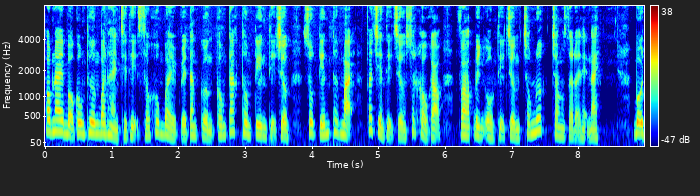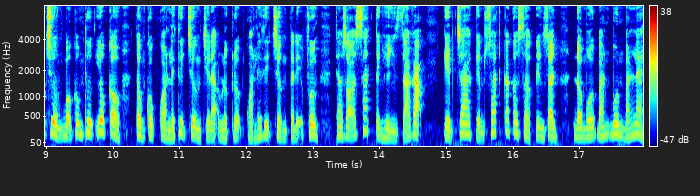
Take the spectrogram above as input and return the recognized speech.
Hôm nay, Bộ Công Thương ban hành chỉ thị số 07 về tăng cường công tác thông tin thị trường, xúc tiến thương mại, phát triển thị trường xuất khẩu gạo và bình ổn thị trường trong nước trong giai đoạn hiện nay. Bộ trưởng Bộ Công Thương yêu cầu Tổng cục Quản lý thị trường chỉ đạo lực lượng quản lý thị trường tại địa phương theo dõi sát tình hình giá gạo, kiểm tra kiểm soát các cơ sở kinh doanh, đầu mối bán buôn bán lẻ,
